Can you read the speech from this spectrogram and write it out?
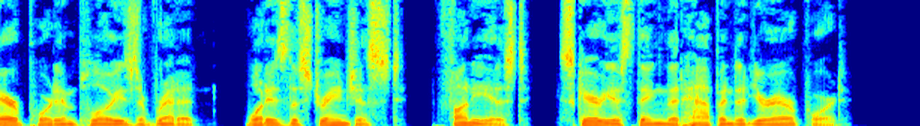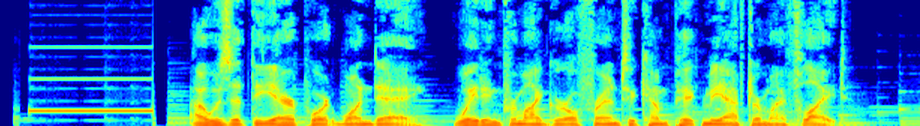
Airport employees of Reddit, what is the strangest, funniest, scariest thing that happened at your airport? I was at the airport one day, waiting for my girlfriend to come pick me after my flight.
